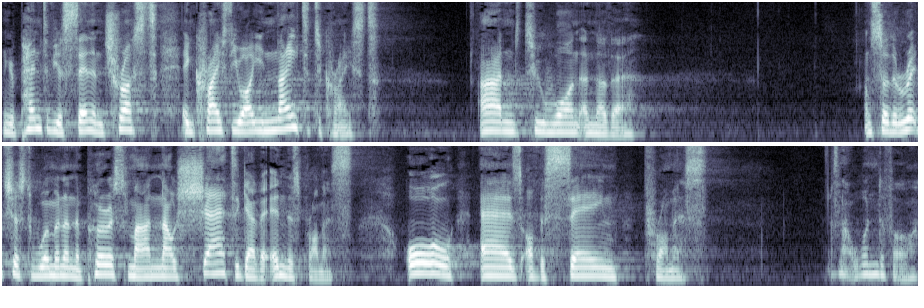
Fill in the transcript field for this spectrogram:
when you repent of your sin and trust in Christ, you are united to Christ and to one another. And so the richest woman and the poorest man now share together in this promise, all heirs of the same promise. Isn't that wonderful?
